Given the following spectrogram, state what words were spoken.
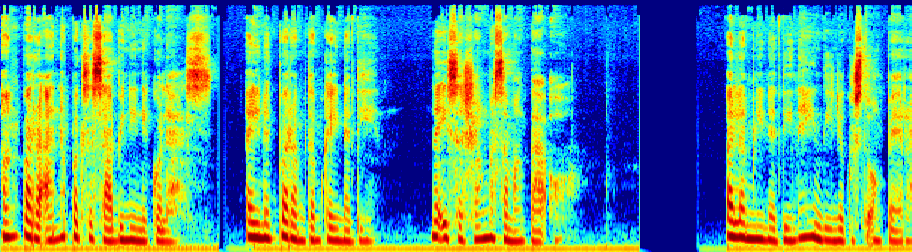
Ang paraan ng pagsasabi ni Nicholas ay nagparamdam kay Nadine na isa siyang masamang tao. Alam ni Nadine na hindi niya gusto ang pera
